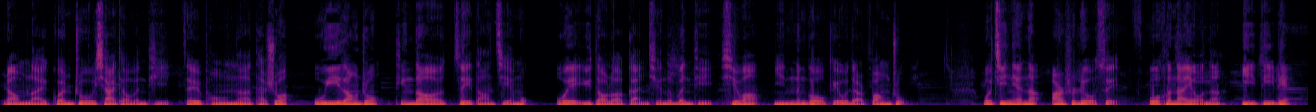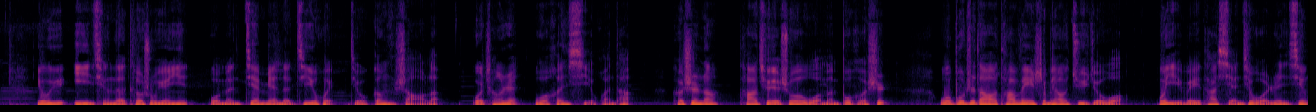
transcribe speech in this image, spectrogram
让我们来关注下一条问题。这位朋友呢，他说无意当中听到这档节目，我也遇到了感情的问题，希望您能够给我点帮助。我今年呢二十六岁，我和男友呢异地恋。由于疫情的特殊原因，我们见面的机会就更少了。我承认我很喜欢他，可是呢，他却说我们不合适。我不知道他为什么要拒绝我。我以为他嫌弃我任性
